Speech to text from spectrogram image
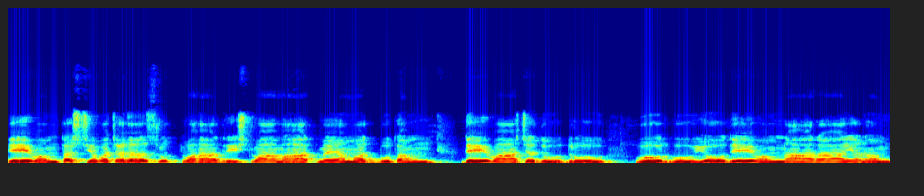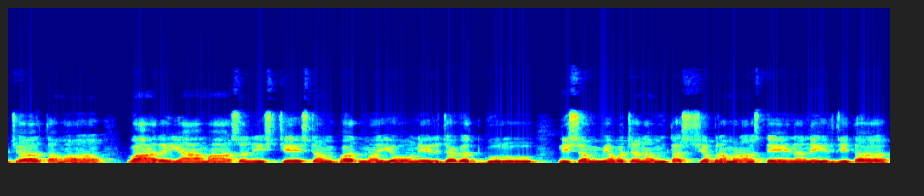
एवं तस्य वचः श्रुत्वा दृष्ट्वा महात्म्यमद्भुतं देवाश्च दुद्रुवुर्भूयो देवं नारायणं च तमः। वारयामास निश्चेष्टं पद्मयोनिर्जगद्गुरु निशम्य वचनं तस्य भ्रमणस्तेन निर्जित।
